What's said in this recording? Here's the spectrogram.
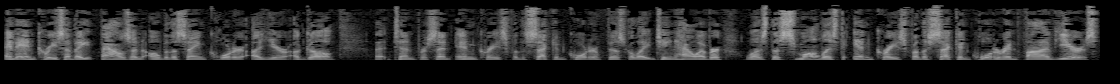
an increase of 8,000 over the same quarter a year ago. That 10% increase for the second quarter of fiscal 18, however, was the smallest increase for the second quarter in five years.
